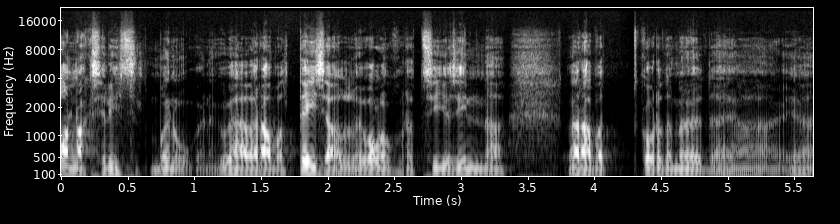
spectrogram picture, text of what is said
pannakse lihtsalt mõnuga nagu ühe väravalt teise alla olukorrad siia-sinna, väravat kordamööda ja, ja,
